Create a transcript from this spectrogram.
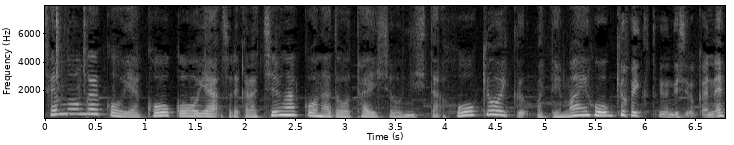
専門学校や高校やそれから中学校などを対象にした法教育、まあ、出前法教育というんでしょうかね、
